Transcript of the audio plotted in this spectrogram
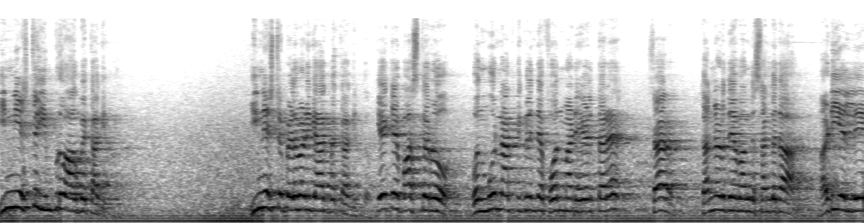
ಇನ್ನೆಷ್ಟು ಇಂಪ್ರೂವ್ ಆಗಬೇಕಾಗಿತ್ತು? ಇನ್ನೆಷ್ಟು ಬೆಳವಣಿಗೆ ಆಗಬೇಕಾಗಿತ್ತು? ಕೆ ಕೆ ಭಾಸ್ಕರ್ ಒಂದು ಮೂರ್ನಾಲ್ಕು ತಿಂಗಳಿಂದ ಫೋನ್ ಮಾಡಿ ಹೇಳ್ತಾರೆ, ಸರ್, ಕನ್ನಡ ದೇವಾಂಗ ಸಂಘದ ಅಡಿಯಲ್ಲಿ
